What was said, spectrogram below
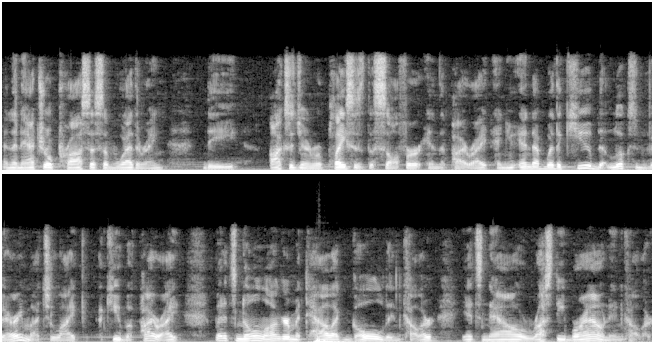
and the natural process of weathering, the oxygen replaces the sulfur in the pyrite, and you end up with a cube that looks very much like a cube of pyrite, but it's no longer metallic gold in color. It's now rusty brown in color.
